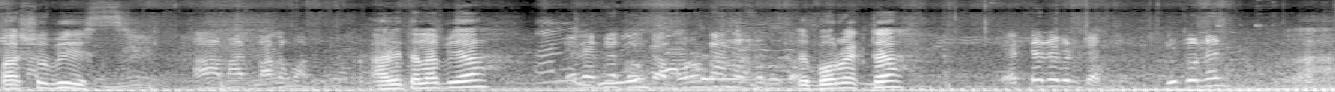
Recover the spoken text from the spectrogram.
পাঁচশো বিশ হ্যাঁ মাছ ভালো মাছ। আর এই তেলাপিয়া? বড় একটা? একটা নেবেন কেন? দুটো নেন? আ-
